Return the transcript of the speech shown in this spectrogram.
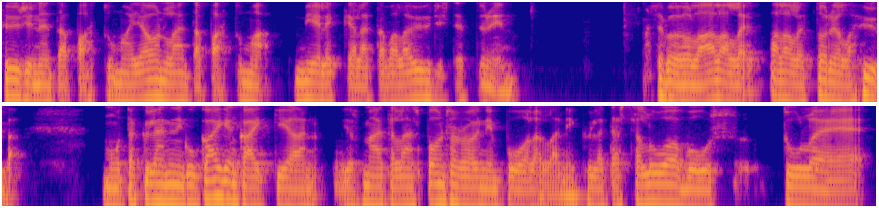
fyysinen tapahtuma ja online-tapahtuma mielekkäällä tavalla yhdistetty, niin se voi olla alalle, alalle todella hyvä. Mutta kyllähän niin kuin kaiken kaikkiaan, jos mä ajatellaan sponsoroinnin puolella, niin kyllä tässä luovuus tulee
